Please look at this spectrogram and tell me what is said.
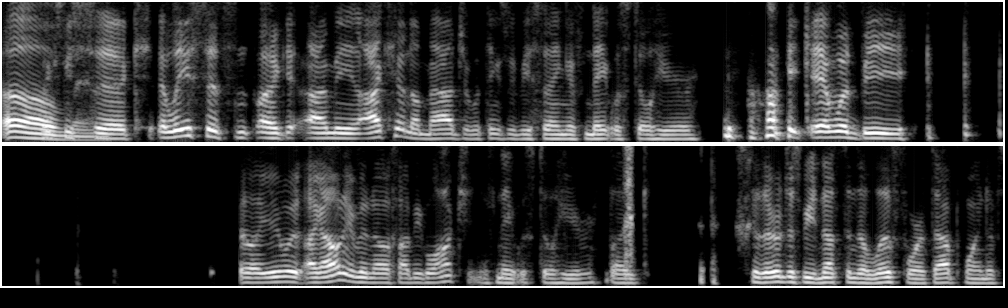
oh it makes oh, me man. sick. At least it's like I mean, I couldn't imagine what things we'd be saying if Nate was still here. Like it would be like it would like I don't even know if I'd be watching if Nate was still here. Like because there would just be nothing to live for at that point. If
